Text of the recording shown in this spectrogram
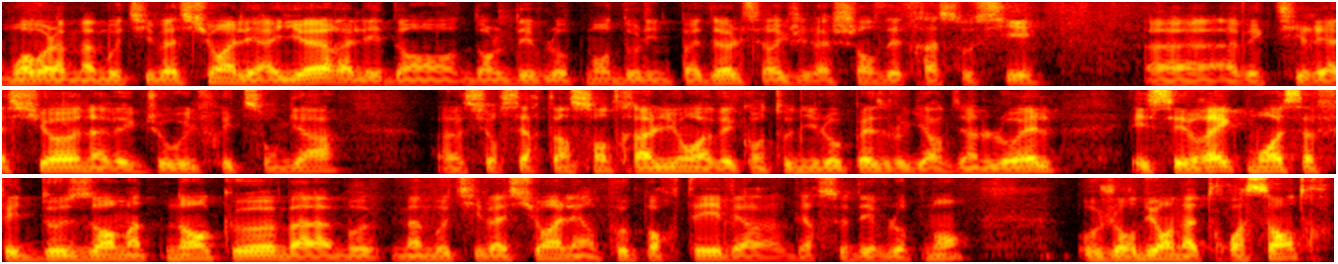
Moi, voilà, ma motivation, elle est ailleurs, elle est dans, dans le développement d'Olin Paddle. C'est vrai que j'ai la chance d'être associé euh, avec Thierry Assion, avec Joe Wilfried Songa, sur certains centres à Lyon avec Anthony Lopez, le gardien de l'OL. Et c'est vrai que moi, ça fait deux ans maintenant que bah, ma motivation, elle est un peu portée vers, vers ce développement. Aujourd'hui, on a trois centres.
